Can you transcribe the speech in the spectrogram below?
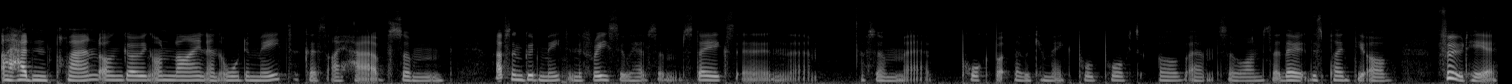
I hadn't planned on going online and order meat because I have some I have some good meat in the freezer. We have some steaks and um, some uh, pork butt that we can make pulled pork of and so on. So there, there's plenty of food here.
